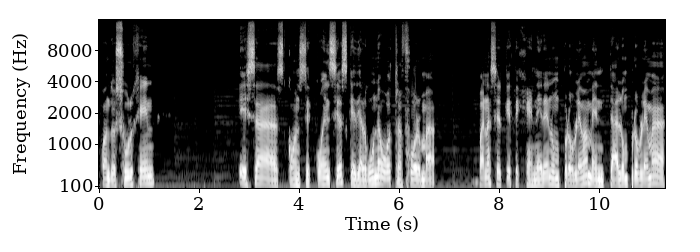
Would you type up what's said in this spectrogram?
cuando surgen esas consecuencias que de alguna u otra forma van a hacer que te generen un problema mental, un problema,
